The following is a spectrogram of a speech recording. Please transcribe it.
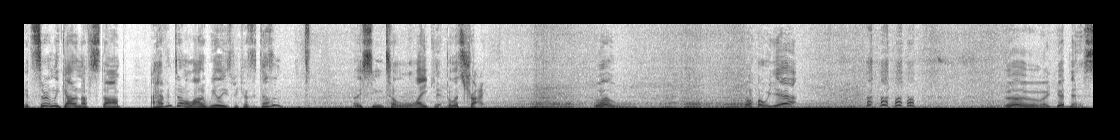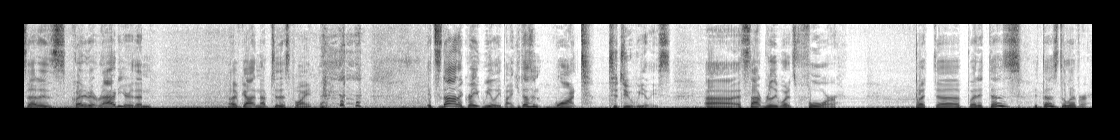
It's certainly got enough stomp. I haven't done a lot of wheelies because it doesn't really seem to like it, but let's try. Whoa. Oh, yeah. oh, my goodness. That is quite a bit rowdier than I've gotten up to this point. it's not a great wheelie bike. It doesn't want to do wheelies. Uh, it's not really what it's for, but uh, but it does it does deliver.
